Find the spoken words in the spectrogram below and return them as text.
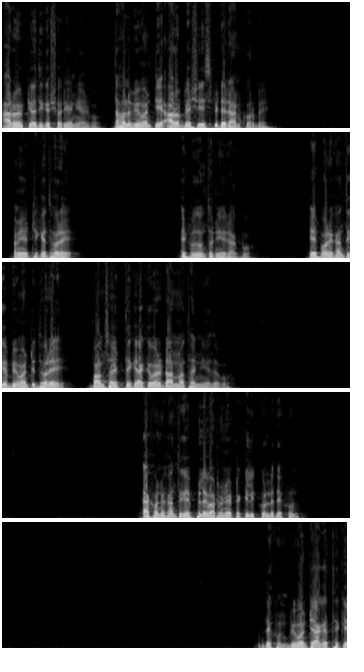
আরও একটি ওদিকে সরিয়ে নিয়ে আসব। তাহলে বিমানটি আরও বেশি স্পিডে রান করবে। আমি এটিকে ধরে এ পর্যন্ত নিয়ে রাখব। এরপর এখান থেকে বিমানটি ধরে বাম সাইড থেকে একেবারে ডান মাথায় নিয়ে যাব। এখন এখান থেকে প্লে বাটনে একটা ক্লিক করলে দেখুন। দেখুন, বিমানটি আগের থেকে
